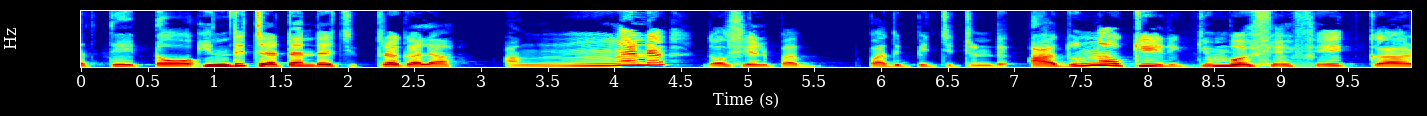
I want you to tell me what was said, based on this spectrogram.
എത്തിയിട്ടോ ഹിന്ദി ചേട്ടന്റെ ചിത്രകല അങ്ങനെ ദോശയിൽ പതിപ്പിച്ചിട്ടുണ്ട്. അതും നോക്കിയിരിക്കുമ്പോൾ ഷെഫിക്കൾ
